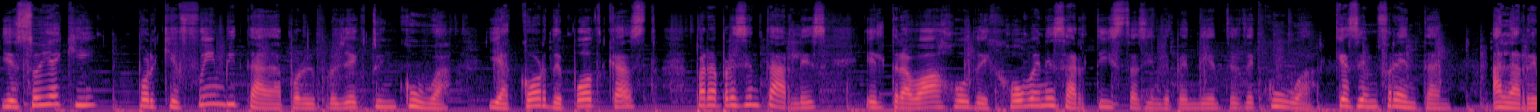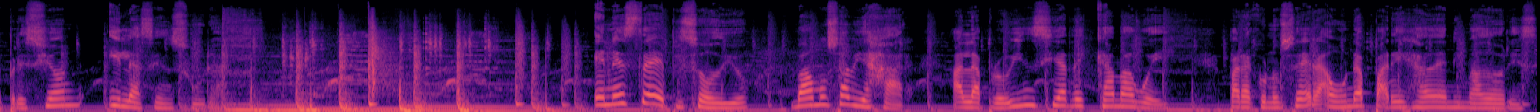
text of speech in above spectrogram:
y estoy aquí porque fui invitada por el proyecto Incuba y Acorde Podcast para presentarles el trabajo de jóvenes artistas independientes de Cuba que se enfrentan a la represión y la censura. En este episodio vamos a viajar a la provincia de Camagüey para conocer a una pareja de animadores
